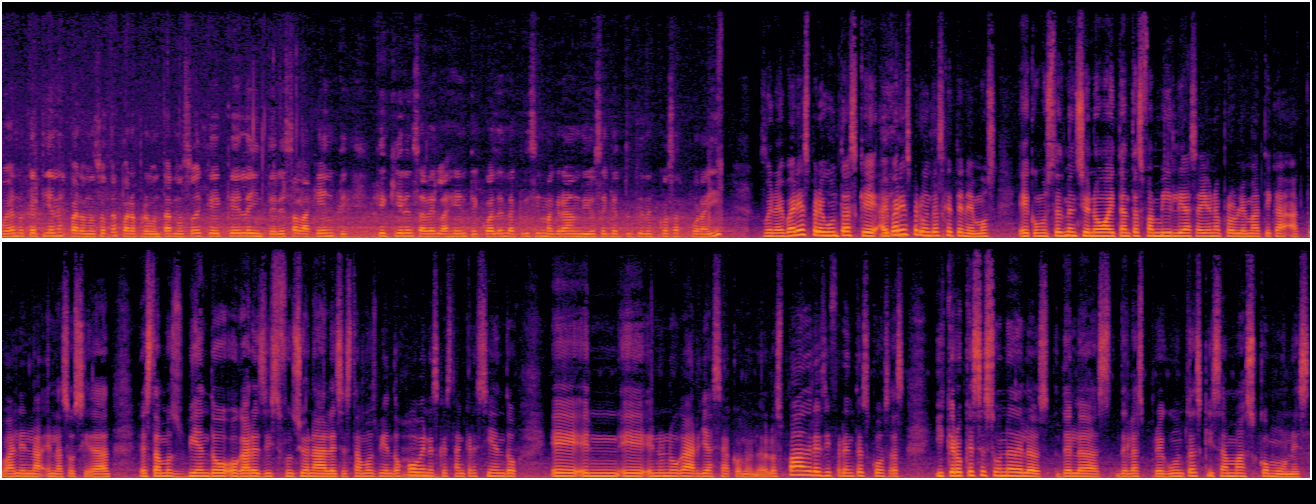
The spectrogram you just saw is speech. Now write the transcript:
Bueno, ¿qué tienes para nosotros para preguntarnos hoy qué, qué, le interesa a la gente? ¿Qué quieren saber la gente? ¿Cuál es la crisis más grande? Yo sé que tú tienes cosas por ahí. Bueno, hay varias preguntas que, hay varias preguntas que tenemos. Eh, como usted mencionó, hay tantas familias, hay una problemática actual en la, en la sociedad. Estamos viendo hogares disfuncionales, estamos viendo mm. jóvenes que están creciendo eh, en, eh, en, un hogar, ya sea con uno de los padres, diferentes cosas. Y creo que esa es una de, los, de, las, de las preguntas quizá más comunes.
